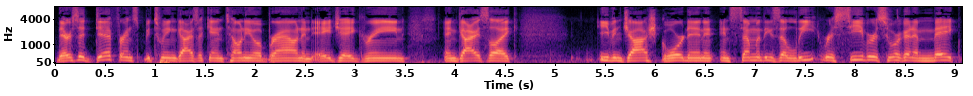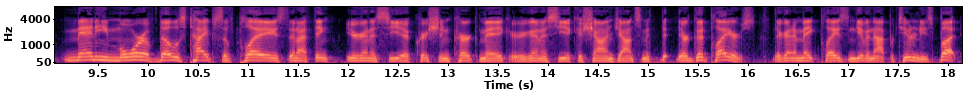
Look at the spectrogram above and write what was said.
there's a difference between guys like Antonio Brown and AJ Green and guys like even Josh Gordon and, and some of these elite receivers who are going to make many more of those types of plays than I think you're going to see a Christian Kirk make or you're going to see a KeeSean Johnson make. They're good players. They're going to make plays and given opportunities. But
